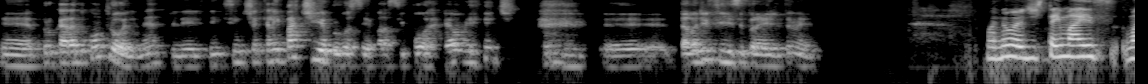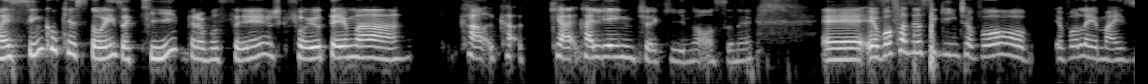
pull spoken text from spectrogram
é, pro cara do controle, né? Ele, ele, tem que sentir aquela empatia por você, falar assim, porra, realmente estava é, difícil para ele também. Manu, a gente tem mais, mais cinco questões aqui para você. Acho que foi o tema caliente aqui, nosso, né? É, eu vou fazer o seguinte, eu vou eu vou ler mais,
